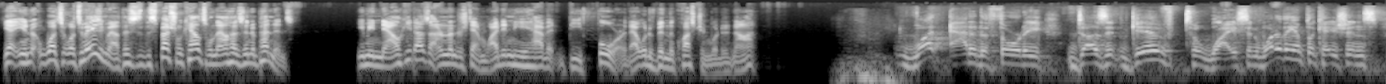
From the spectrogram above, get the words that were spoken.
yeah, you know, what's, what's amazing about this is the special counsel now has independence. You mean now he does? I don't understand. Why didn't he have it before? That would have been the question, would it not? What added authority does it give to Weiss, and what are the implications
